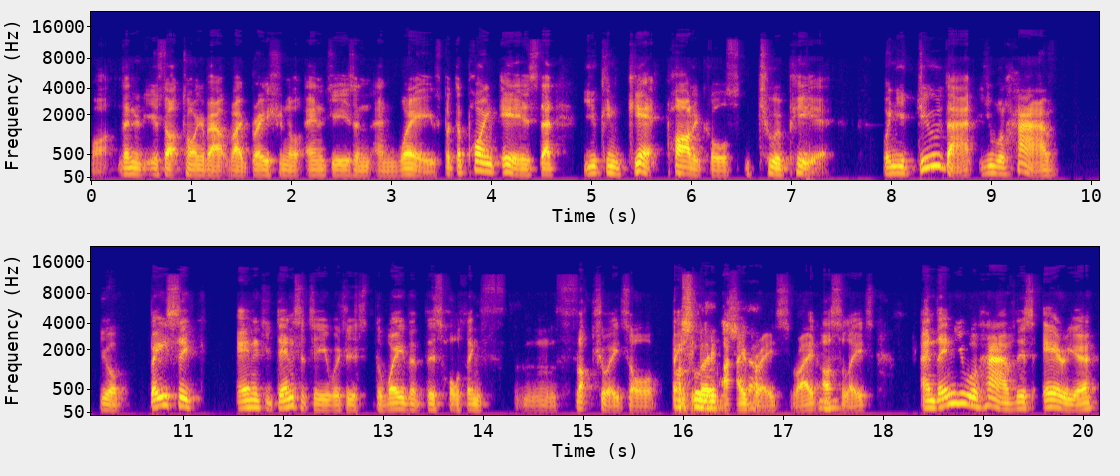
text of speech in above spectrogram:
well, then you start talking about vibrational energies and, and waves. But the point is that you can get particles to appear. When you do that, you will have your basic energy density, which is the way that this whole thing f- fluctuates or basically oscillates, vibrates, yeah. right? Mm-hmm. Oscillates. And then you will have this area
